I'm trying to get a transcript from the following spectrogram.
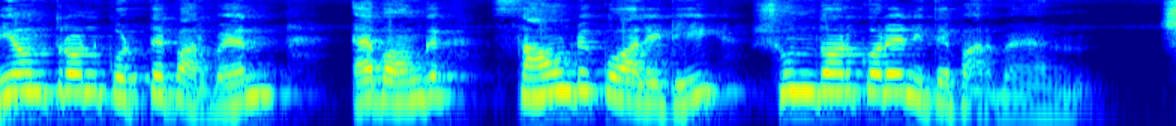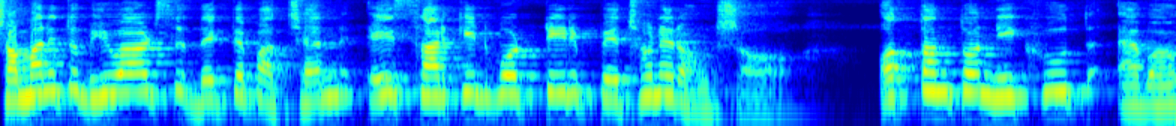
নিয়ন্ত্রণ করতে পারবেন এবং সাউন্ড কোয়ালিটি সুন্দর করে নিতে পারবেন। সম্মানিত ভিউয়ার্স দেখতে পাচ্ছেন এই সার্কিট বোর্ডটির পেছনের অংশ অত্যন্ত নিখুঁত এবং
